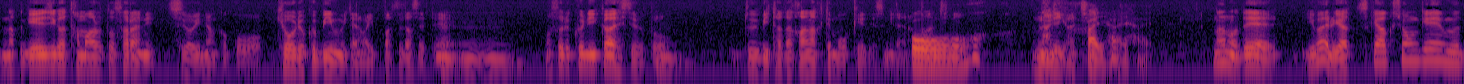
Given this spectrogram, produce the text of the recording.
なんかゲージが溜まるとさらに強いなんかこう強力ビームみたいなのが一発出せて、うんうんまあ、それ繰り返してると、うん。うん 2B 戦わなくても OK ですみたいなお感じにおなりがち、はいはいはい。なのでいわゆるやっつけアクションゲーム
